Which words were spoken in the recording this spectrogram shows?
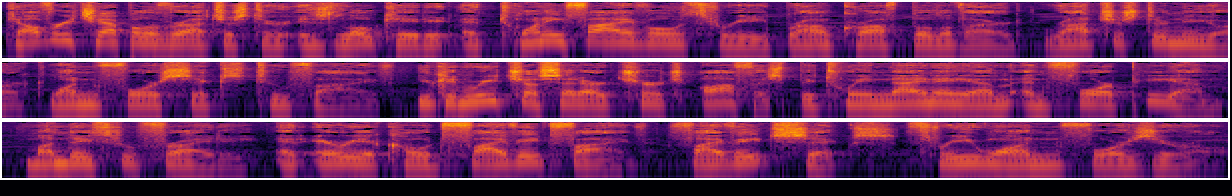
Calvary Chapel of Rochester is located at 2503 Browncroft Boulevard, Rochester, New York, 14625. You can reach us at our church office between 9 a.m. and 4 p.m., Monday through Friday, at area code 585 586 3140.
